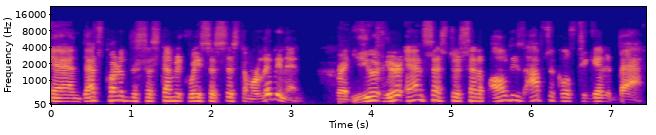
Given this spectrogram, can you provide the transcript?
And that's part of the systemic racist system we're living in. Right. Your your ancestors set up all these obstacles to get it back.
